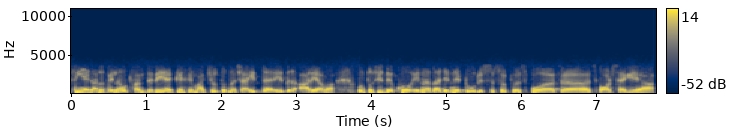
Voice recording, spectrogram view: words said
ਅਸੀਂ ਇਹ ਗੱਲ ਪਹਿਲਾਂ ਉਠਾਉਂਦੇ ਰਹੇ ਹਾਂ ਕਿ ਹਿਮਾਚਲ ਤੋਂ ਨਸ਼ਾ ਇੱਧਰ ਇੱਧਰ ਆ ਰਿਹਾ ਵਾ। ਹੁਣ ਤੁਸੀਂ ਦੇਖੋ, ਇਹਨਾਂ ਦਾ ਜਿੰਨੇ ਟੂਰਿਸਟ ਸਪੌਟਸ ਹੈਗੇ ਆ,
